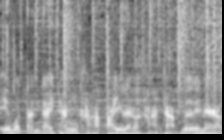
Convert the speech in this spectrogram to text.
เอเวอร์ตันได้ทั้งขาไปและก็ขากลับเลยนะครับ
